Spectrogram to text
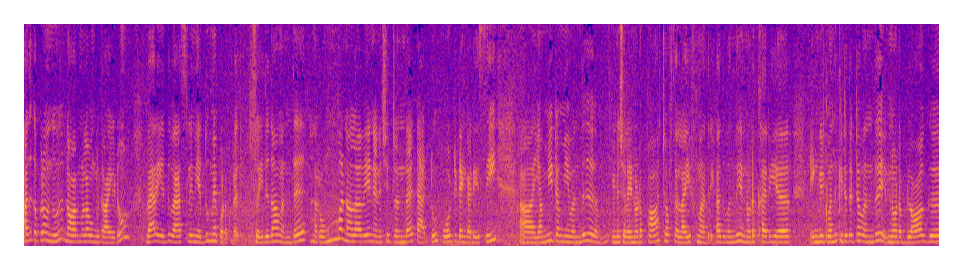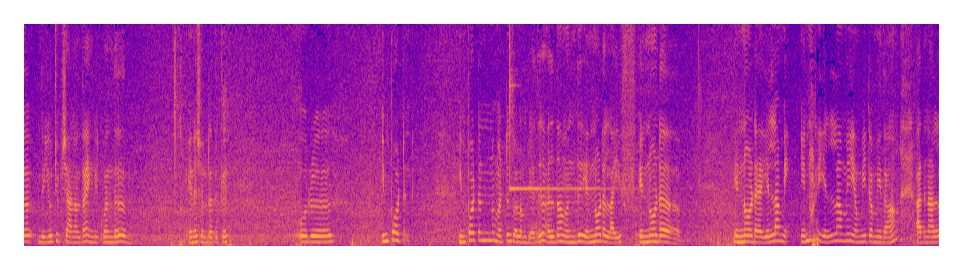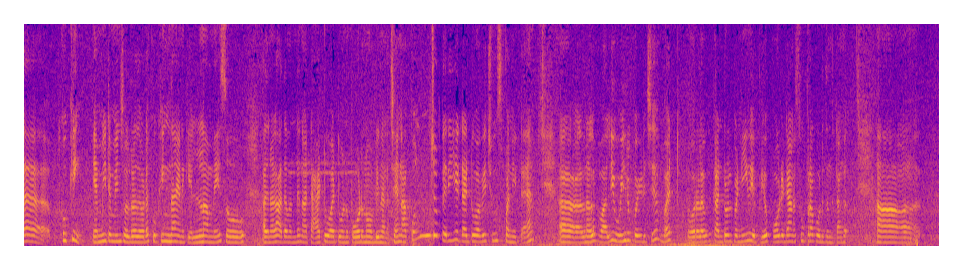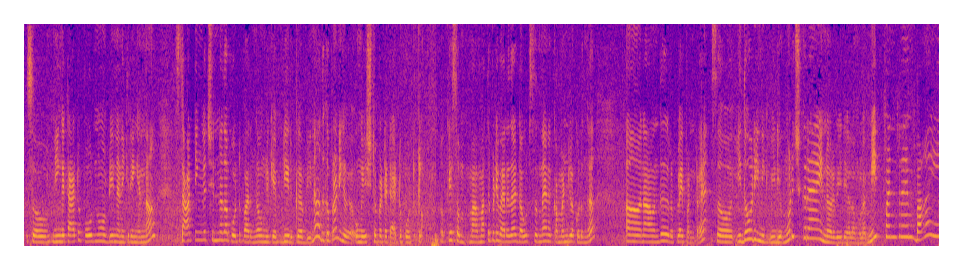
அதுக்கப்புறம் வந்து நார்மலாக உங்களுக்கு ஆகிடும் வேறு எது வேஸ்லின் எதுவுமே போடக்கூடாது. ஸோ இதுதான் வந்து நான் ரொம்ப நல்லாவே நினச்சிட்டு இருந்த டேட்டூ போட்டுட்டேன் கடைசி. யம்மி டம்மி வந்து என்ன சொல்ல என்னோடய பார்ட் ஆஃப் த லைஃப் மாதிரி. அது வந்து என்னோட கரியர் எங்களுக்கு வந்து கிட்டத்தட்ட வந்து என்னோடய பிளாகு இந்த யூடியூப் சேனல் தான் எங்களுக்கு வந்து என்ன சொல்கிறதுக்கு ஒரு இம்பார்ட்டண்ட் இம்பார்ட்டன்ட்னு மட்டும் சொல்ல முடியாது. அதுதான் வந்து என்னோட லைஃப் என்னோட என்னோட எல்லாமே என்னோட எல்லாமே எம்மி டம்மி தான். அதனால குக்கிங் எம்மி டம்மின்னு சொல்கிறத விட குக்கிங் தான் எனக்கு எல்லாமே. ஸோ அதனால அதை வந்து நான் டேட்டூ ஆட்டு ஒன்று போடணும் அப்படின்னு நினச்சேன். நான் கொஞ்சம் பெரிய டேட்டூவாகவே சூஸ் பண்ணிட்டேன். அதனால் வலி உயிர் போயிடுச்சு. பட் ஓரளவுக்கு கண்ட்ரோல் பண்ணி எப்படியோ போட்டுட்டேன். ஆனால் சூப்பராக போட்டு தந்துட்டாங்க. ஸோ நீங்கள் டேட்டு போடணும் அப்படின்னு நினைக்கிறீங்கன்னா ஸ்டார்டிங்கில் சின்னதாக போட்டு பாருங்கள் உங்களுக்கு எப்படி இருக்குது அப்படின்னா அதுக்கப்புறம் நீங்கள் உங்கள் இஷ்டப்பட்ட டேட்டூ போட்டுக்கலாம். ஓகே ஸோ ம மற்றபடி வேறு ஏதாவது டவுட்ஸ் இருந்தால் எனக்கு கமெண்டில் கொடுங்க. நான் வந்து ரிப்ளை பண்ணுறேன் ஸோ இதோடு இன்றைக்கி வீடியோ முடிச்சுக்கிறேன். இன்னொரு வீடியோவில் உங்களை மீட் பண்ணுறேன் பாய்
